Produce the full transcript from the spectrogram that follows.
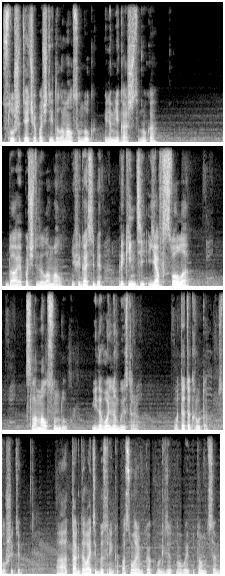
Слушайте, я что, почти доломал сундук? Или мне кажется, ну-ка. Да, я почти доломал. Нифига себе. Прикиньте, я в соло сломал сундук. И довольно быстро. Вот это круто, слушайте. А, так, давайте быстренько посмотрим, как выглядят новые питомцы,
